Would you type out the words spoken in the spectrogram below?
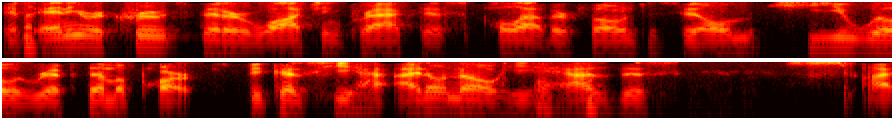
if any recruits that are watching practice pull out their phone to film, he will rip them apart because he ha- I don't know, he has this I,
